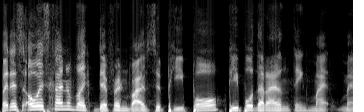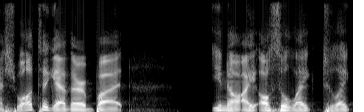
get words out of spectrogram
but it's always kind of like different vibes of people. People that I don't think might mesh well together, but you know, I also like to like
